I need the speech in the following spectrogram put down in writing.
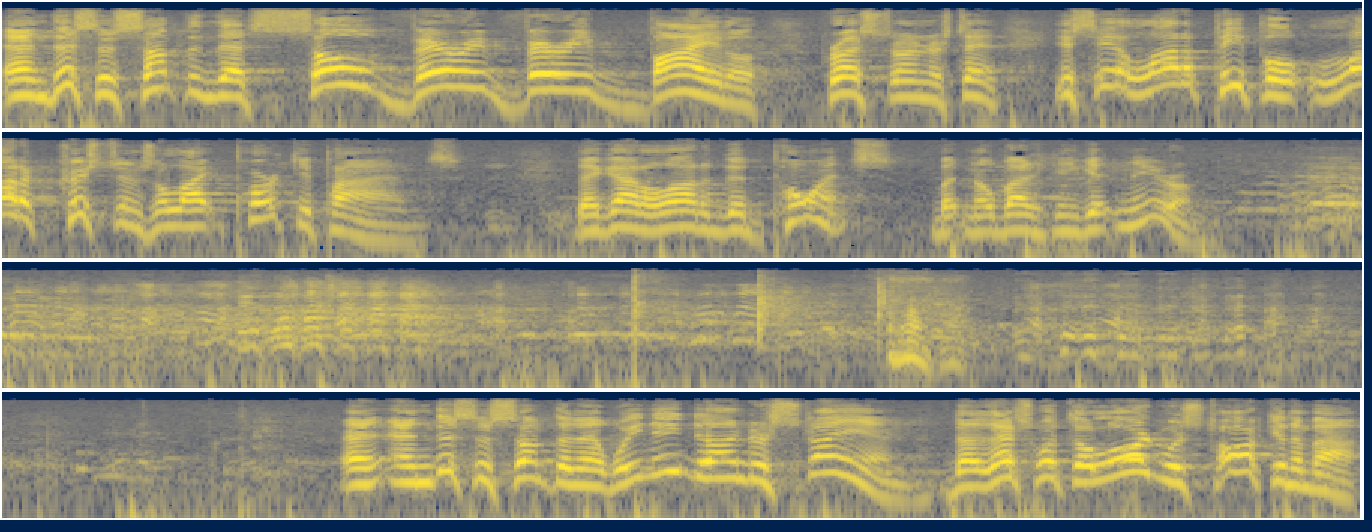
And this is something that's so very, very vital for us to understand. You see, a lot of people, a lot of Christians are like porcupines. They got a lot of good points, but nobody can get near them. and, and this is something that we need to understand. That's what the Lord was talking about.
